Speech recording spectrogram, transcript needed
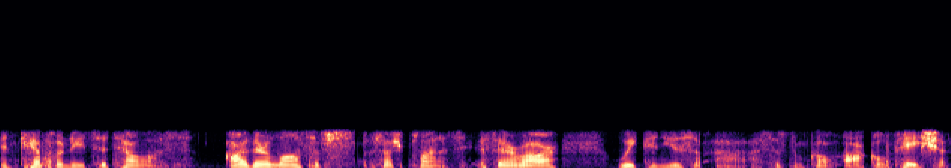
and Kepler needs to tell us. Are there lots of such planets? If there are, we can use a, a system called occultation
